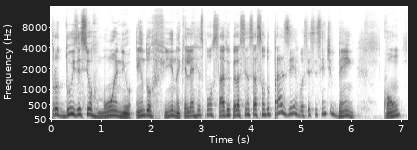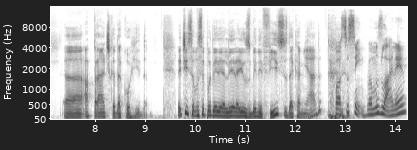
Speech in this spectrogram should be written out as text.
produz esse hormônio endorfina, que ele é responsável pela sensação do prazer. Você se sente bem com ah, a prática da corrida. Letícia, você poderia ler aí os benefícios da caminhada? Posso sim, vamos lá, né?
